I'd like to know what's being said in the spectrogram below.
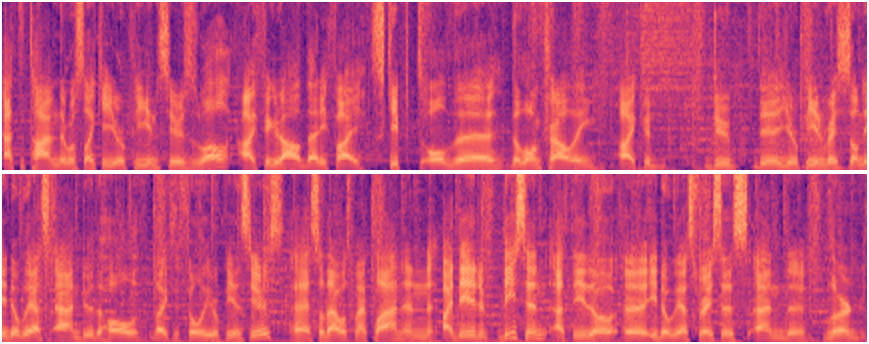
at the time there was like a European series as well. I figured out that if I skipped all the, the long traveling I could do the European races on the EWS and do the whole, like the full European series. Uh, so that was my plan and I did decent at the uh, EWS races and uh, learned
